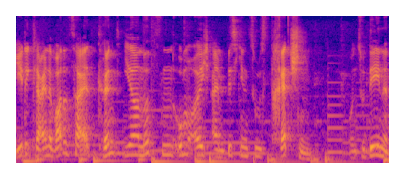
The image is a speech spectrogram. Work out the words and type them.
Jede kleine Wartezeit könnt ihr nutzen, um euch ein bisschen zu stretchen und zu dehnen.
